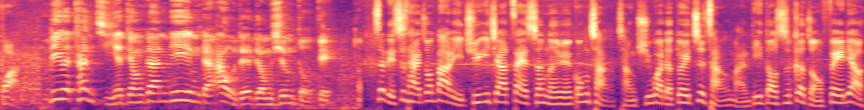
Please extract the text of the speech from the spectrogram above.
话：你要趁钱的中间，你应该要有个良心道德。这里是台中大理区一家再生能源工厂，厂区外的堆置场满地都是各种废料，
